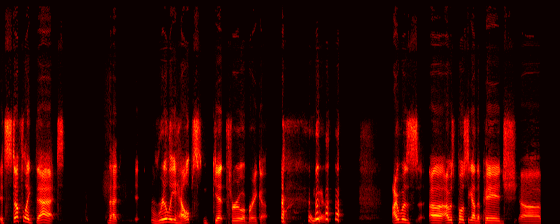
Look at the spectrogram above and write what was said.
it's stuff like that that really helps get through a breakup. yeah. I was uh, I was posting on the page uh,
